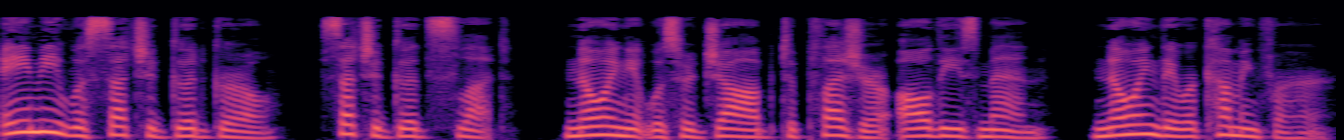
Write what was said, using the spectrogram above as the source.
Amy was such a good girl, such a good slut, knowing it was her job to pleasure all these men, knowing they were coming for her.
